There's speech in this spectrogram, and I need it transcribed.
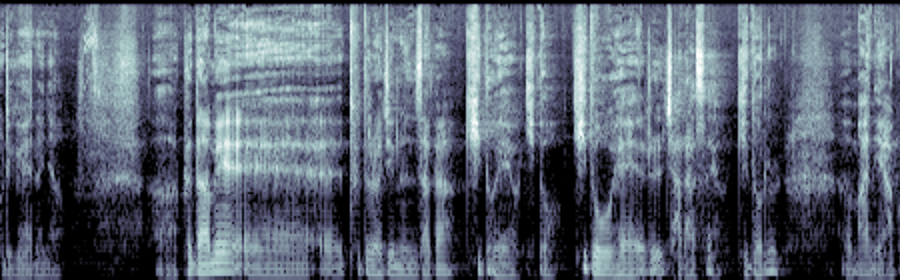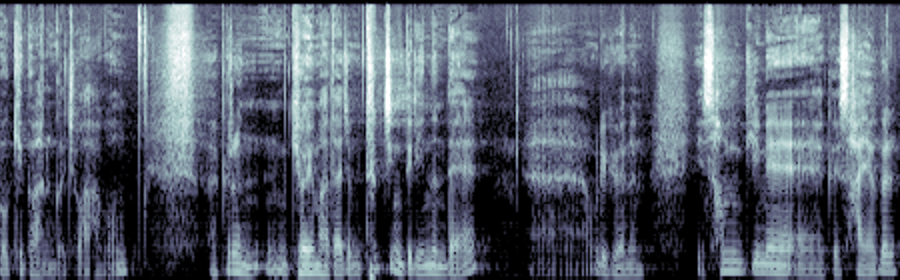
우리 교회는요. 어, 그 다음에 두드러진 은사가 기도예요. 기도. 기도회를 잘 하세요. 기도를 어, 많이 하고 기도하는 걸 좋아하고 어, 그런 교회마다 좀 특징들이 있는데 우리 교회는 이 섬김의 그 사역을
